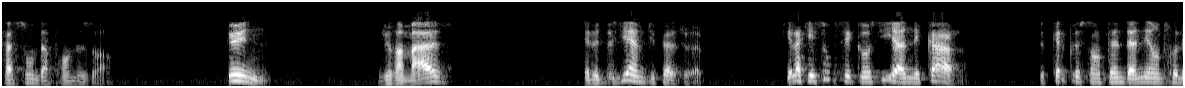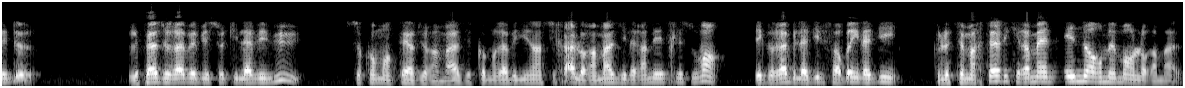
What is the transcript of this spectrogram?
façons d'apprendre le Zohar? Une du Ramaz, et le deuxième du Père Joël. Et la question, c'est qu'aussi il y a un écart de quelques centaines d'années entre les deux. Le Père du Rabbi, bien sûr qu'il avait vu ce commentaire du Ramaz, et comme le Rabbi dit dans Sikha, le Ramaz, il est ramené très souvent. Et que le Rabbi, il a dit, le il a dit que le Semartel, qui ramène énormément le Ramaz.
